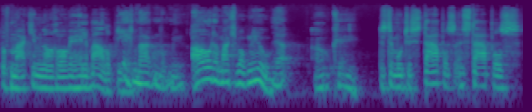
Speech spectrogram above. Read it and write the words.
Of maak je hem dan gewoon weer helemaal opnieuw? Ik maak hem opnieuw. Oh, dan maak je hem opnieuw? Ja. Oké. Dus er moeten stapels en stapels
